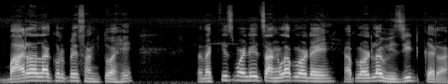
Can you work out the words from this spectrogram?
बारा लाख रुपये सांगतो आहे. तर नक्कीच म्हणजे चांगला प्लॉट आहे. या प्लॉटला व्हिजिट करा.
